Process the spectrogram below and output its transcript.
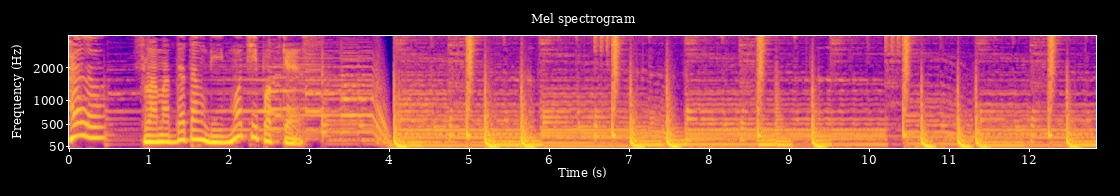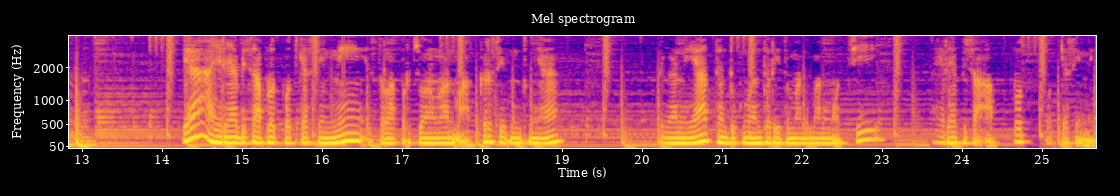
Halo, selamat datang di Mochi Podcast. Ya, akhirnya bisa upload podcast ini setelah perjuangan mager sih tentunya. Dengan niat dan dukungan dari teman-teman Mochi, akhirnya bisa upload podcast ini.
